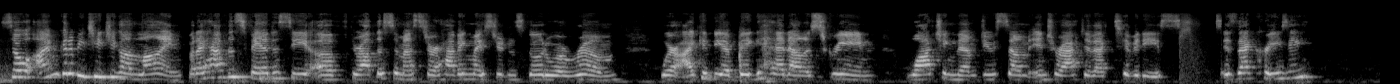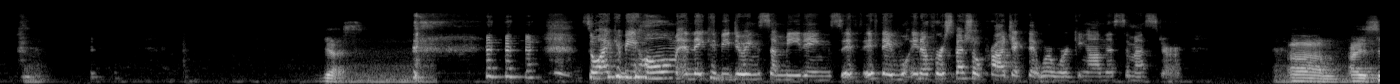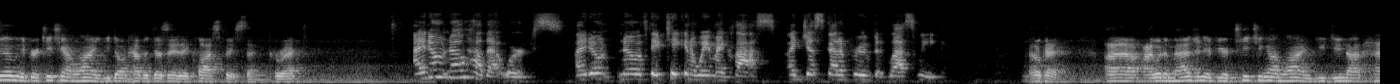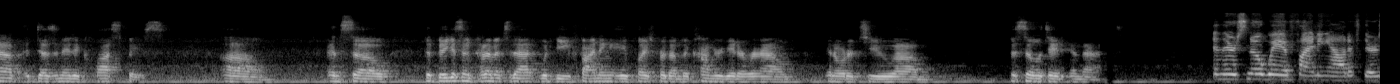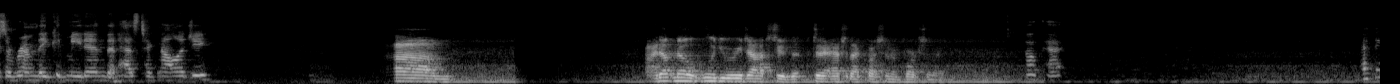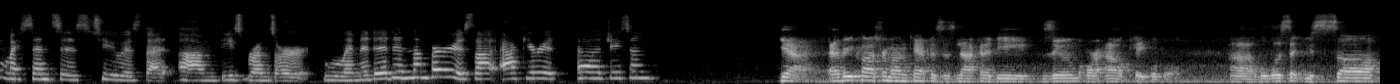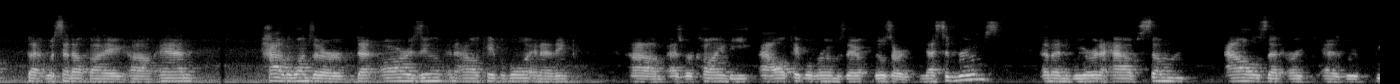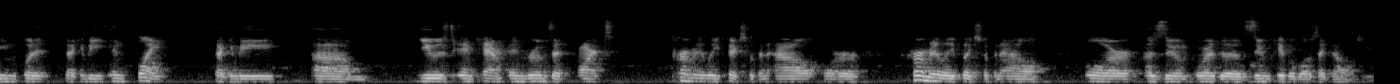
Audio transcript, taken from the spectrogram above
So I'm going to be teaching online, but I have this fantasy of throughout the semester having my students go to a room where I could be a big head on a screen watching them do some interactive activities. Is that crazy? Yes. so I could be home and they could be doing some meetings if, if they, you know, for a special project that we're working on this semester. Um, I assume if you're teaching online, you don't have a designated class space then, correct? I don't know how that works. I don't know if they've taken away my class. I just got approved last week. Okay. Uh, I would imagine if you're teaching online, you do not have a designated class space. Um, and so the biggest impediment to that would be finding a place for them to congregate around in order to um, facilitate in that. And there's no way of finding out if there's a room they could meet in that has technology. Um, I don't know who you reach out to to- to answer that question, unfortunately. Okay. I think my sense is too is that um, these rooms are limited in number. Is that accurate, uh, Jason? Yeah, every classroom on campus is not going to be Zoom or OWL capable. Uh, the list that you saw that was sent out by uh, Anne had the ones that are that are Zoom and OWL capable, and I think um, as we're calling the OWL capable rooms, those are nested rooms, and then we are going to have some owls that are, as we're being put it, that can be in flight, that can be um, used in cam in rooms that aren't permanently fixed with an owl or permanently fixed with an owl or a Zoom or the Zoom capable of technology.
